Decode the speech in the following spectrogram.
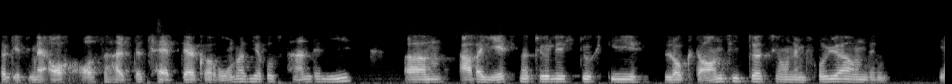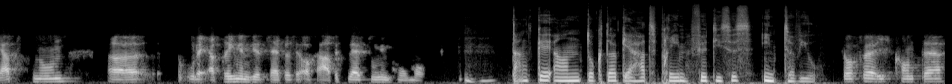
sage jetzt mal auch außerhalb der Zeit der Coronavirus-Pandemie. Ähm, aber jetzt natürlich durch die Lockdown-Situation im Frühjahr und im Herbst nun, äh, oder erbringen wir zeitweise auch Arbeitsleistung im Homeoffice. Mhm. Danke an Dr. Gerhard Brehm für dieses Interview. Ich hoffe, ich konnte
